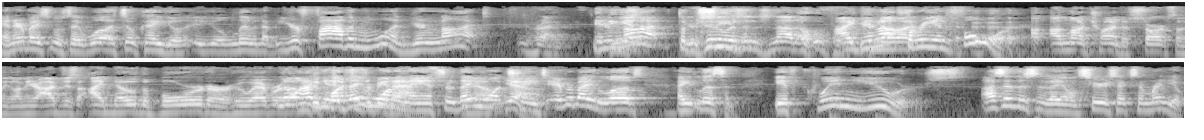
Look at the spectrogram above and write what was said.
And everybody's going to say, "Well, it's okay. You'll you'll live it up." You're five and one. You're not. Right. You're again, not the Your season- season's not over. I You're not not- three and four. I- I'm not trying to start something on here. I just I know the board or whoever. No, I I mean, the get it. They questions are being want an asked, answer. They you know? want Yeah. change. Everybody loves. Hey, listen. If Quinn Ewers, I said this today on Sirius XM Radio.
